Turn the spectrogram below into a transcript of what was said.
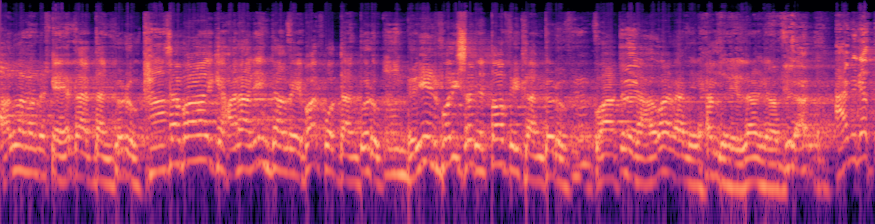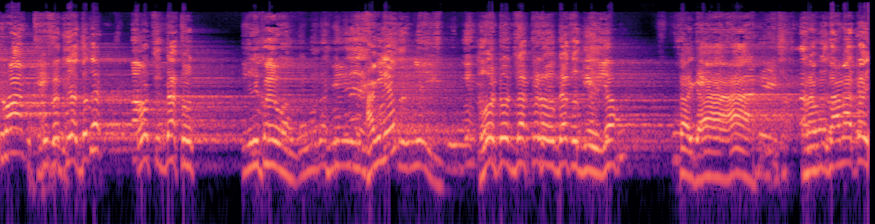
আল্লাহ আমাদেরকে হেদায়ত দান করুক। সবাইকে হালাল ইনকামে বরকত দান করুক। ঋণ পরিশোধের তৌফিক দান করুক। ওয়াতুল দাওয়ানা আলহামদুলিল্লাহ রাব্বিল আলামিন। আমি না তোমার ও তো দেখো আমি না? ও তো দেখো দেখো দিয়ে যাও আমার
